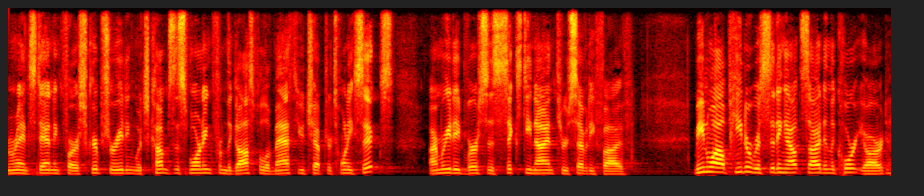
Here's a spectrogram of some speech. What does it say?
remain standing for our scripture reading, which comes this morning from the Gospel of Matthew, chapter 26. I'm reading verses 69 through 75. Meanwhile, Peter was sitting outside in the courtyard.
